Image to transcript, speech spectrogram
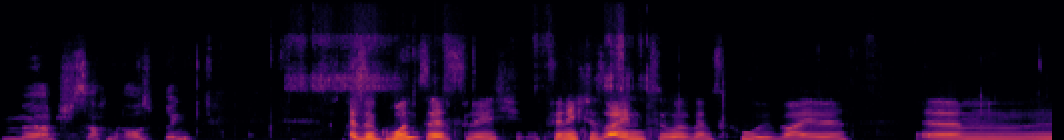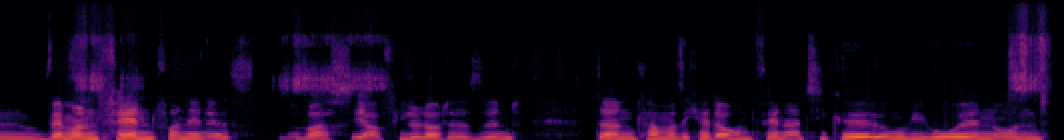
Merch-Sachen rausbringen? Also grundsätzlich finde ich das eigentlich sogar ganz cool, weil ähm, wenn man ein Fan von denen ist, was ja viele Leute sind, dann kann man sich halt auch einen Fanartikel irgendwie holen und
